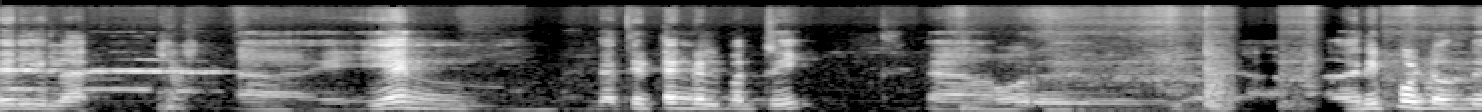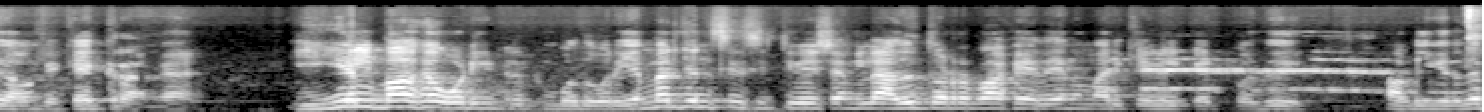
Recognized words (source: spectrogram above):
தெரியல. ஏன் இந்த திட்டங்கள் பற்றி ஒரு ரிப்போர்ட் வந்து அவங்க கேட்குறாங்க இயல்பாக ஓடிட்டு இருக்கும்போது ஒரு எமர்ஜென்சி சுச்சுவேஷன்ல அது தொடர்பாக ஏதேனும் அறிக்கைகள் கேட்பது அப்படிங்கறத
